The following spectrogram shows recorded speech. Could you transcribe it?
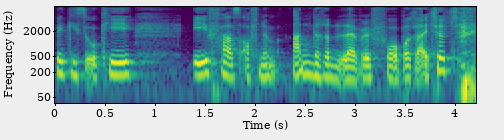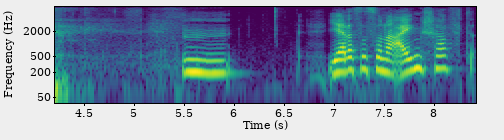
wirklich so, okay, Eva ist auf einem anderen Level vorbereitet. Mm. Ja, das ist so eine Eigenschaft,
